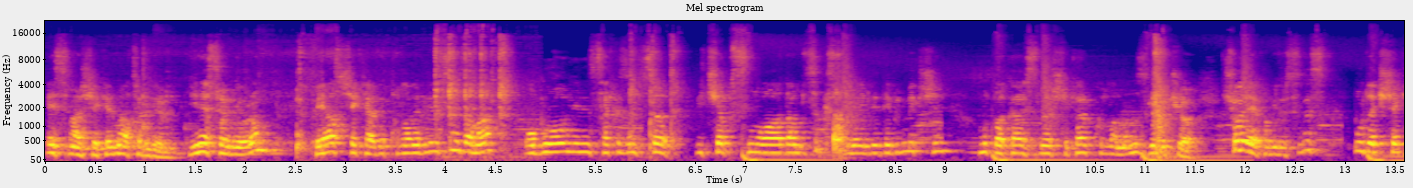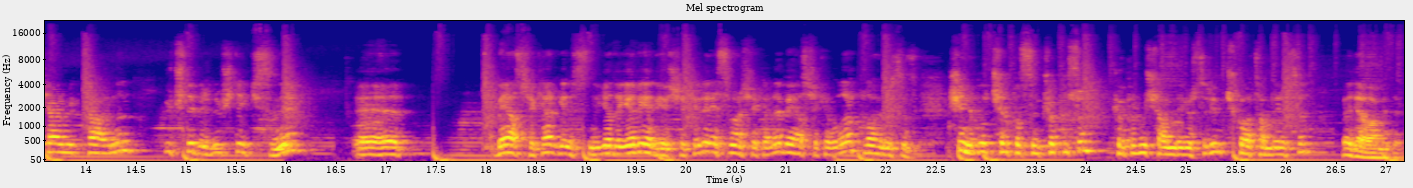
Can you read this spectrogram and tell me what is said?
esmer şekerimi atabilirim. Yine söylüyorum beyaz şeker de kullanabilirsiniz ama o brownie'nin sakızımsı iç yapısının o adamsı kısmını elde edebilmek için mutlaka esmer şeker kullanmanız gerekiyor. Şöyle yapabilirsiniz. Buradaki şeker miktarının üçte birini, üçte ikisini e, beyaz şeker gerisini ya da yarı yarıya şekeri esmer şekerle beyaz şeker olarak kullanabilirsiniz. Şimdi bu çırpılsın, köpürsün. Köpürmüş halinde göstereyim. Çikolatam verilsin ve devam edelim.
